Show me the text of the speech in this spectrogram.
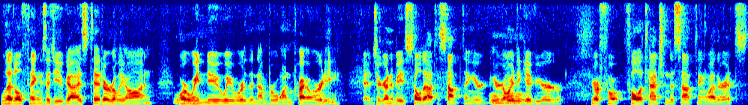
little things that you guys did early on where mm-hmm. we knew we were the number one priority. You're going to be sold out to something. You're, you're going to mm-hmm. give your your full, full attention to something, whether it's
